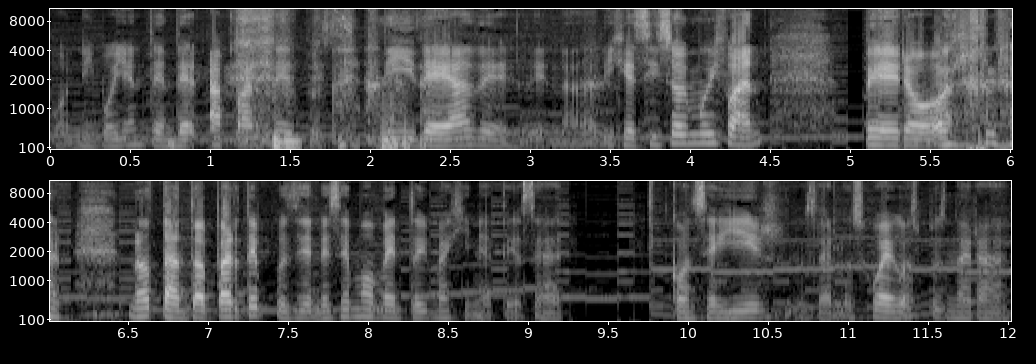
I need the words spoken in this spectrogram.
ni, ni vo- ni voy a entender. Aparte, pues, ni idea de, de nada. Dije, sí soy muy fan, pero no tanto. Aparte, pues en ese momento, imagínate, o sea, conseguir o sea, los juegos, pues no era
